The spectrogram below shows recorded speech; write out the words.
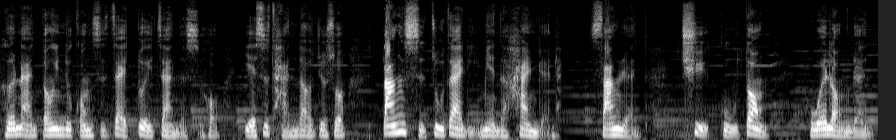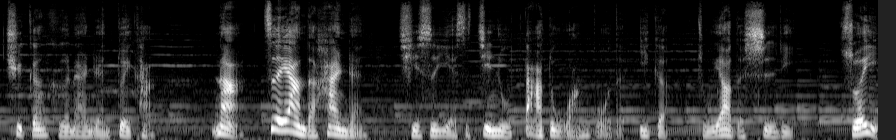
荷兰东印度公司在对战的时候，也是谈到，就是说当时住在里面的汉人商人去鼓动胡维龙人去跟荷兰人对抗，那这样的汉人其实也是进入大肚王国的一个。主要的势力，所以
